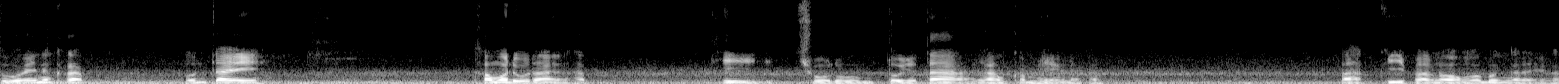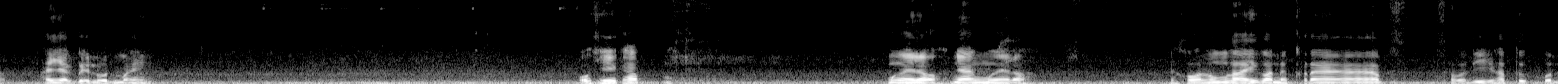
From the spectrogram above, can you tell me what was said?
สวยๆนะครับ สนใจเข้ามาดูได้นะครับ ที่โชว์รูมโตโยต้ารามคำแหงนะครับ ฝากพี่ฝากน้องมาเบิ่งอะไรนะครับใครอยากได้รถใหม่โอเคครับ เมื่อยเหรอย่างเมื่อยเหรอจะขอลงไลน์ก่อนนะครับ สวัสดีครับทุกคน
